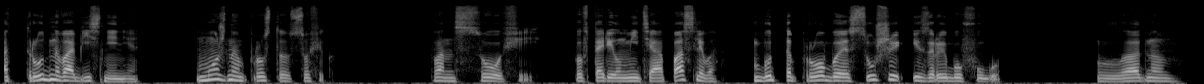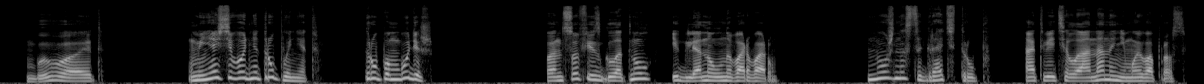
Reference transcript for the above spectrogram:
от трудного объяснения. «Можно просто Софик». «Пан Софий», — повторил Митя опасливо, будто пробуя суши из рыбу фугу. «Ладно, бывает. У меня сегодня трупа нет. Трупом будешь?» Пан Софий сглотнул и глянул на Варвару. «Нужно сыграть труп», — ответила она на немой вопрос.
